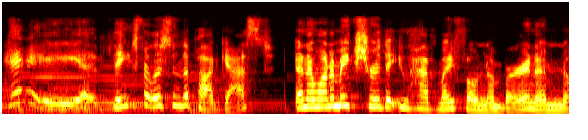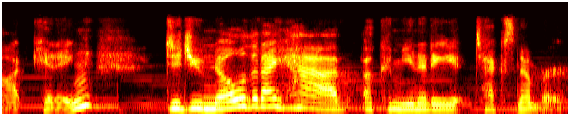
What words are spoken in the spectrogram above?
Hey, thanks for listening to the podcast. And I want to make sure that you have my phone number, and I'm not kidding. Did you know that I have a community text number?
